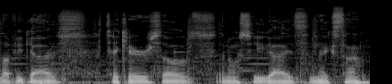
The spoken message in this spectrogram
Love you guys. Take care of yourselves, and I'll see you guys next time.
